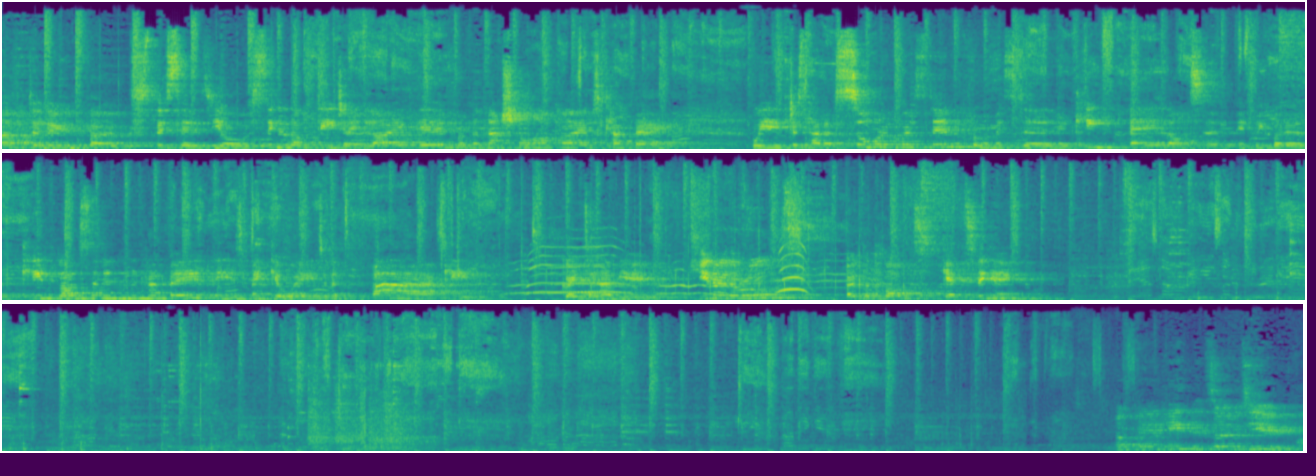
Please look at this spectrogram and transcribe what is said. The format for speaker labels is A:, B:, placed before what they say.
A: afternoon, folks. This is your sing-along DJ live here from the National Archives Cafe. We've just had a song request in from a Mr. Keith A. Larson. If we've got a Keith Larson in the cafe, please make your way to the... Ah, Keith. Great to have you. You know the rules. Open the box, get singing. Okay, Keith, it's over to you.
